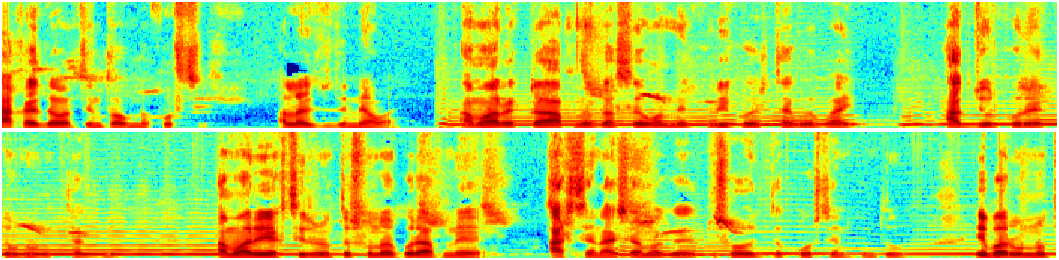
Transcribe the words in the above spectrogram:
ঢাকায় যাওয়ার চিন্তা ভাবনা করছি। আল্লাহ যদি নেওয়ায়। আমার একটা আপনার কাছে অনেক রিকোয়েস্ট থাকবে ভাই। হাত জোর করে একটা অনুরোধ থাকবে। আমার এই অ্যাক্সিডেন্টটা শোনার পরে আপনি আসছেন, আসে আমাকে একটু সহযোগিতা করছেন, কিন্তু এবার উন্নত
